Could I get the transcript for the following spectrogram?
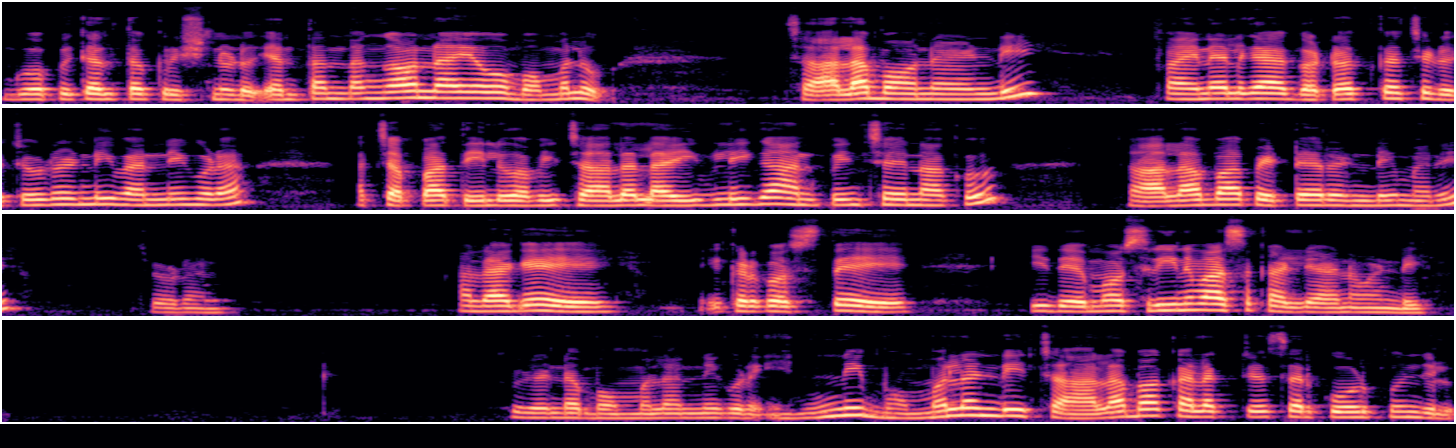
గోపికలతో కృష్ణుడు. ఎంత అందంగా ఉన్నాయో బొమ్మలు. చాలా బాగున్నాయండి. ఫైనల్గా ఘటోత్కచుడు. చూడండి ఇవన్నీ కూడా ఆ చపాతీలు అవి చాలా లైవ్లీగా అనిపించాయి నాకు. చాలా బాగా పెట్టారండి మరి. చూడండి. అలాగే ఇక్కడికి వస్తే ఇదేమో శ్రీనివాస కళ్యాణం అండి. చూడండి ఆ బొమ్మలన్నీ కూడా. ఎన్ని బొమ్మలండి. చాలా బాగా కలెక్ట్ చేశారు కోడిపుంజులు.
